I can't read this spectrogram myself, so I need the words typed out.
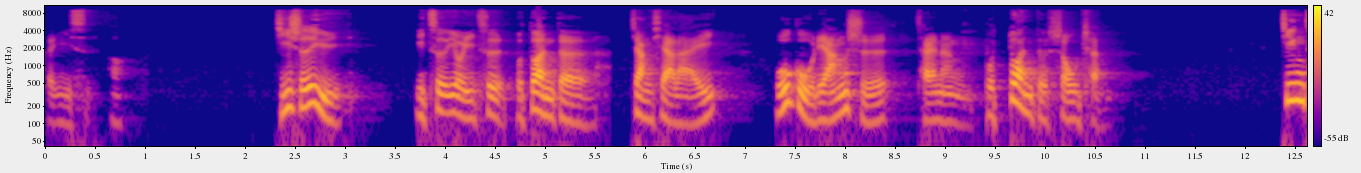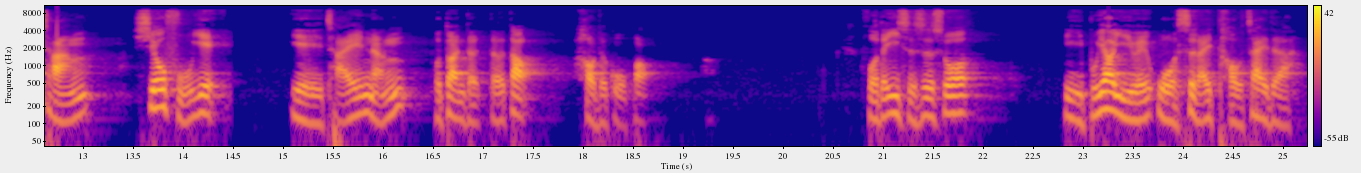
的意思啊。及时雨一次又一次不断的降下来，五谷粮食。才能不断的收成，经常修福业，也才能不断的得到好的果报。佛的意思是说，你不要以为我是来讨债的啊！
